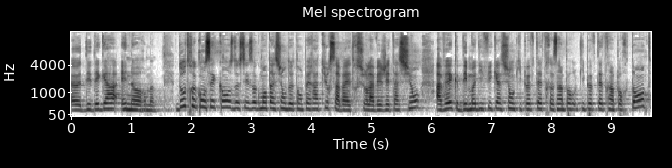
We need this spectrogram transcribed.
euh, des dégâts énormes. D'autres conséquences de ces augmentations de température, ça va être sur la végétation, avec des modifications qui peuvent être, qui peuvent être importantes.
